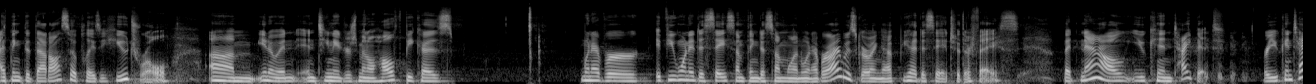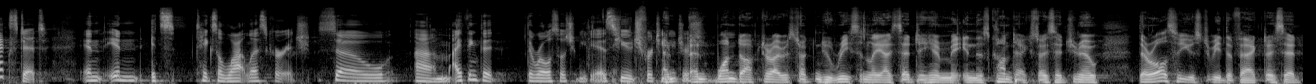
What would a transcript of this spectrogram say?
I think that that also plays a huge role, um, you know, in, in teenagers' mental health because whenever if you wanted to say something to someone whenever I was growing up, you had to say it to their face. But now you can type it or you can text it, and, and it takes a lot less courage. So um, I think that the role of social media is huge for teenagers. And, and, one doctor I was talking to recently, I said to him in this context, I said, you know, there also used to be the fact, I said,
